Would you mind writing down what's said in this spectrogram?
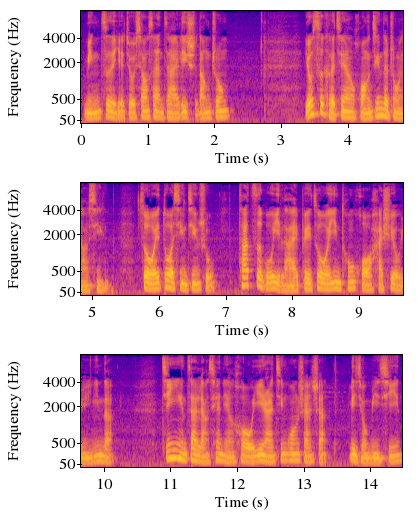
名字也就消散在历史当中。由此可见黄金的重要性。作为惰性金属，它自古以来被作为硬通货还是有原因的。金印在两千年后依然金光闪闪，历久弥新，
